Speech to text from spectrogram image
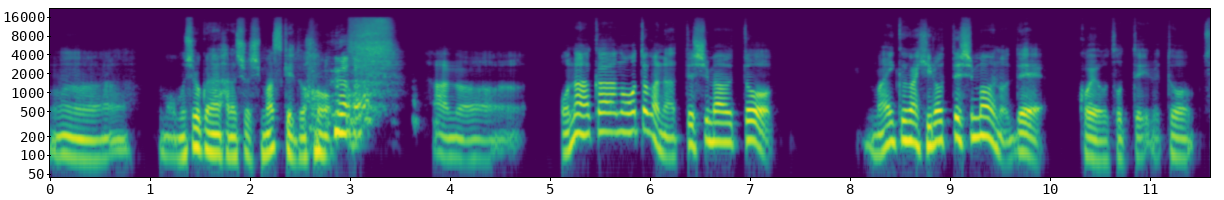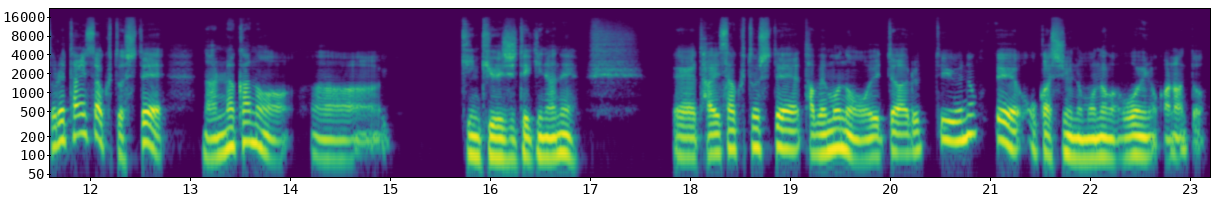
うん、もう面白くない話をしますけど、あの、お腹の音が鳴ってしまうと、マイクが拾ってしまうので、声をとっていると、それ対策として、何らかの、うん緊急時的なね、えー対策として食べ物を置いてあるっていう中でおかしいのものが多いのかなと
